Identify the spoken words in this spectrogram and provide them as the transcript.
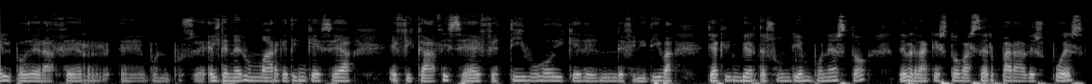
el poder hacer, eh, bueno, pues eh, el tener un marketing que sea eficaz y sea efectivo y que en definitiva, ya que inviertes un tiempo en esto, de verdad que esto va a ser para después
